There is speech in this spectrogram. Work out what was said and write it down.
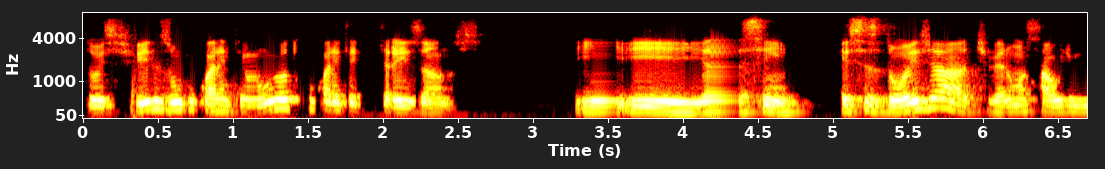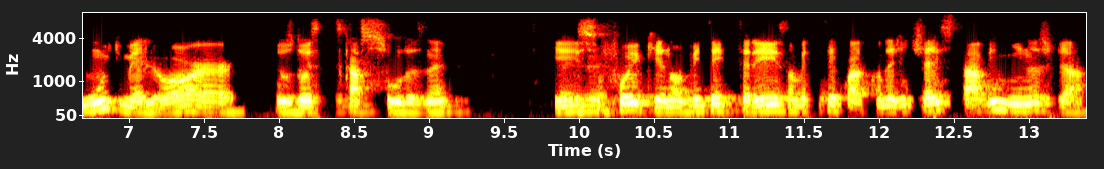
dois filhos, um com 41 e outro com 43 anos. E, e, assim, esses dois já tiveram uma saúde muito melhor, os dois caçulas, né? E isso foi o quê? 93, 94, quando a gente já estava em Minas já.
